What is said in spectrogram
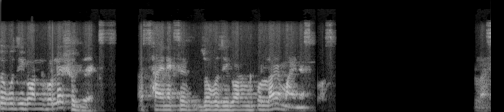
যোগজীকরণ করলে শুধু এক্স আর সাইন এক্সের যোগজীকরণ করলে হয় মাইনাস কস প্লাস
